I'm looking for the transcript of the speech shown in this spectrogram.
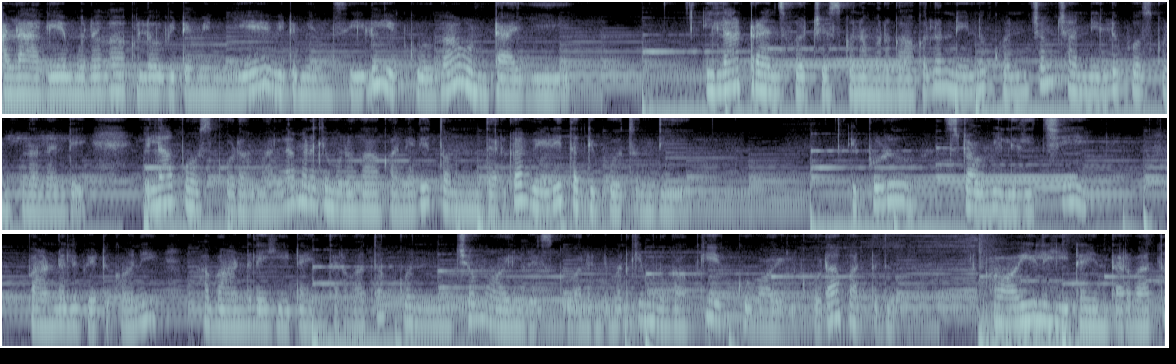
అలాగే మునగాకులో విటమిన్ ఏ విటమిన్ సిలు ఎక్కువగా ఉంటాయి. ఇలా ట్రాన్స్ఫర్ చేసుకున్న మునగాకులో నేను కొంచెం చన్నీళ్ళు పోసుకుంటున్నానండి. ఇలా పోసుకోవడం వల్ల మనకి మునగాకు అనేది తొందరగా వేడి తగ్గిపోతుంది. ఇప్పుడు స్టవ్ వెలిగించి బాండలు పెట్టుకొని ఆ బాండలి హీట్ అయిన తర్వాత కొంచెం ఆయిల్ వేసుకోవాలండి. మనకి మునగాకు ఎక్కువ ఆయిల్ కూడా పట్టదు. ఆయిల్ హీట్ అయిన తర్వాత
